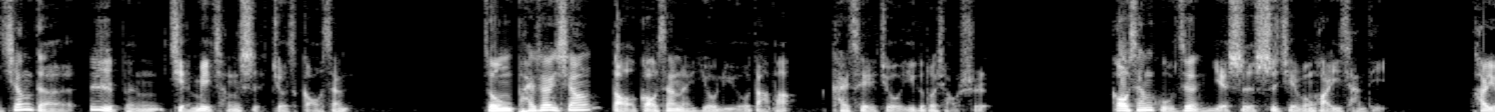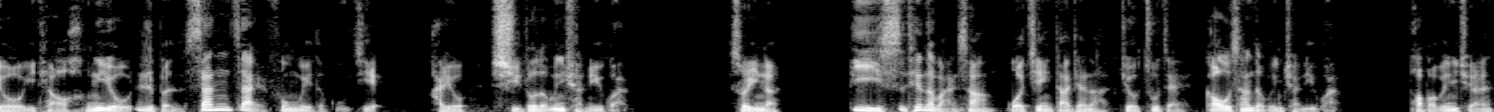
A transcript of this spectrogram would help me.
江的日本姐妹城市就是高山。从排川乡到高山呢，有旅游大巴，开车也就一个多小时。高山古镇也是世界文化遗产地。它有一条很有日本山寨风味的古街，还有许多的温泉旅馆。所以呢，第四天的晚上，我建议大家呢就住在高山的温泉旅馆，泡泡温泉，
